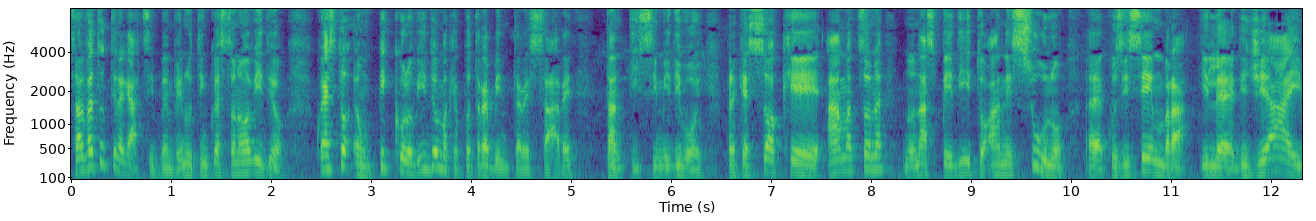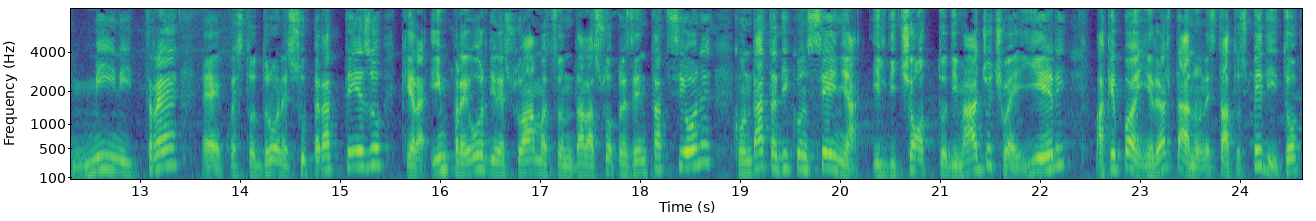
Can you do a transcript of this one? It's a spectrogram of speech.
Salve a tutti ragazzi, benvenuti in questo nuovo video. Questo è un piccolo video ma che potrebbe interessare tantissimi di voi perché so che Amazon non ha spedito a nessuno, eh, così sembra, il DJI Mini 3, eh, questo drone super atteso che era in preordine su Amazon dalla sua presentazione con data di consegna il 18 di maggio, cioè ieri, ma che poi in realtà non è stato spedito,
